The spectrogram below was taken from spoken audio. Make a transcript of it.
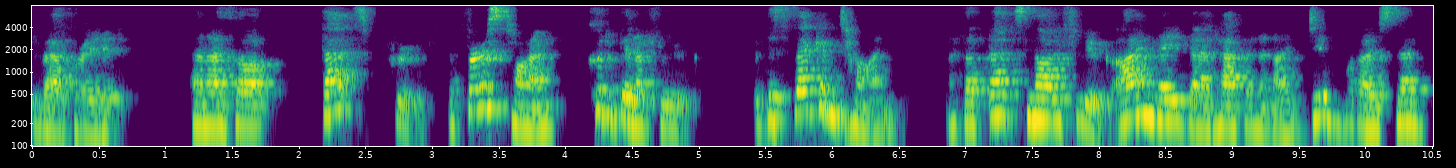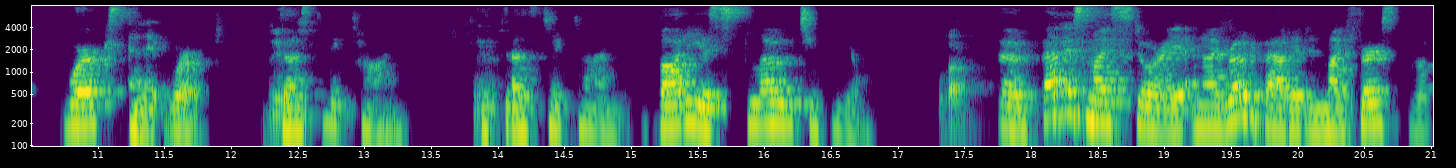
wow. evaporated. And I thought, that's proof. The first time could have been a fluke, but the second time, I thought, that's not a fluke. I made that happen and I did what I said works and it worked. It does take time. It does take time. Body is slow to heal. Wow. So that is my story, and I wrote about it in my first book.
